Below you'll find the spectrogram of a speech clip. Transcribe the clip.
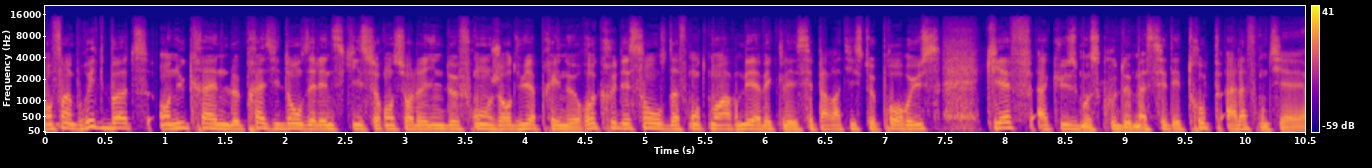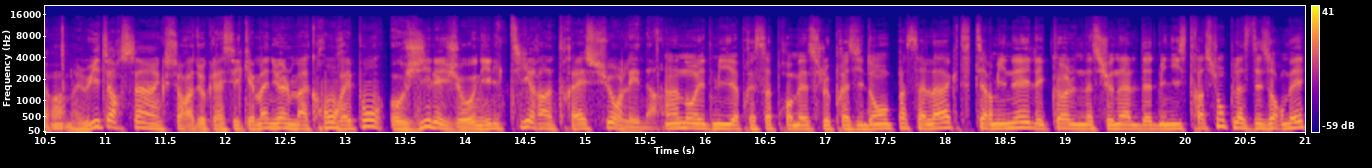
Enfin, bruit de bottes en Ukraine. Le président Zelensky se rend sur la ligne de front aujourd'hui après une recrudescence d'affrontements armés avec les séparatistes pro-russes. Kiev accuse Moscou de masser des troupes à la frontière. 8h05 sur Radio Classique. Emmanuel Macron répond aux Gilets jaunes. Il tire un trait sur l'ENA. Un an et demi après sa promesse, le président passe à l'acte. Terminé, l'école nationale d'administration place désormais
